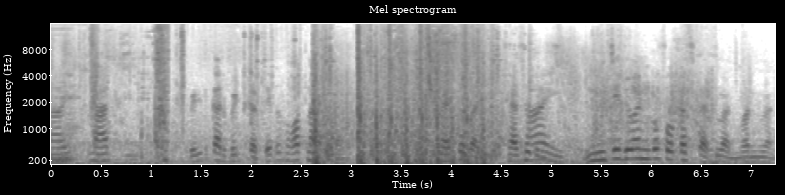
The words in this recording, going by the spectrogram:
नाइस मैच बिल्ड कर बिल्ड करते पे बहुत मैच है। नीचे जो इनको फोकस कर। वन वन वन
